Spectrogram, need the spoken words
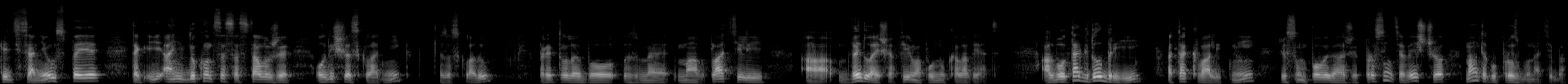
keď sa neúspeje, tak ani dokonca sa stalo, že odišiel skladník zo skladu, preto lebo sme málo platili a vedľajšia firma ponúkala viac. Ale bol tak dobrý a tak kvalitný, že som povedal, že prosím ťa, vieš čo, mám takú prozbu na teba.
